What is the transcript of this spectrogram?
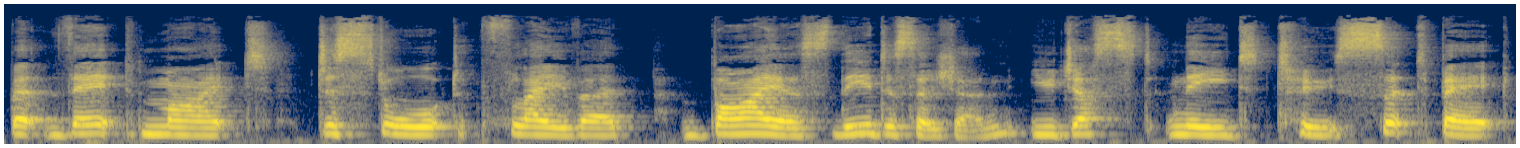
but that might distort, flavour, bias their decision. You just need to sit back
